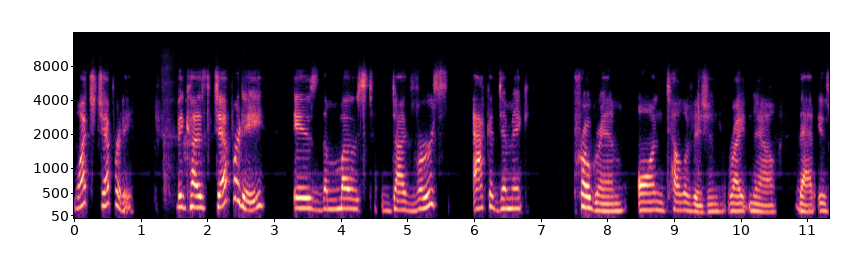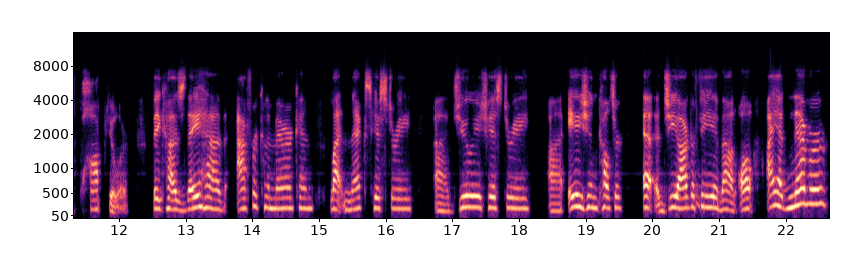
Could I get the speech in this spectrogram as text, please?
watch Jeopardy. Because Jeopardy is the most diverse academic program on television right now that is popular. Because they have African American, Latinx history, uh, Jewish history, uh, Asian culture, uh, geography about all. I had never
